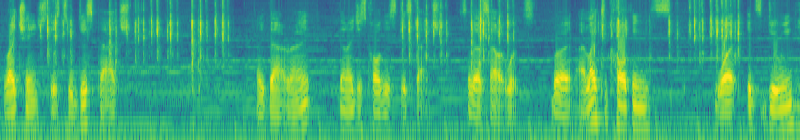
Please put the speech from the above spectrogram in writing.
If I change this to dispatch, like that, right? Then I just call this dispatch. So that's how it works. But I like to call things what it's doing,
